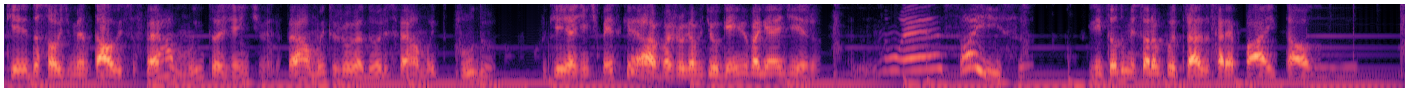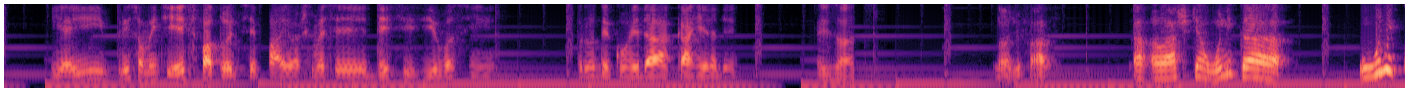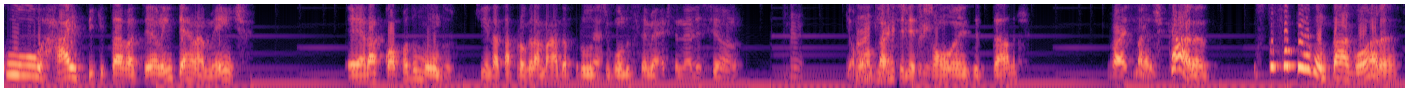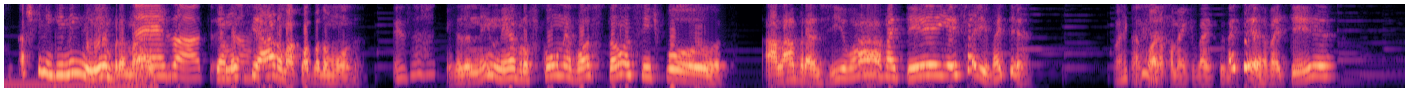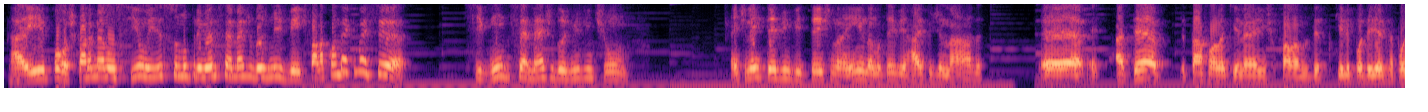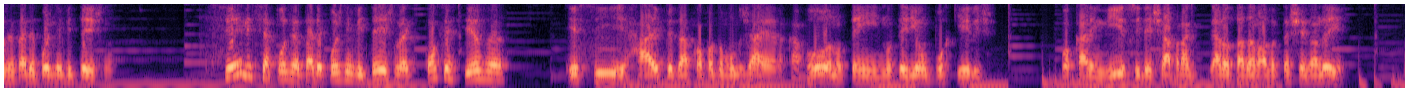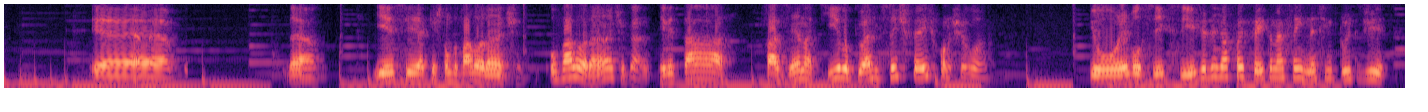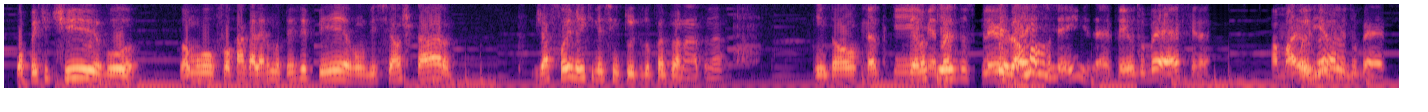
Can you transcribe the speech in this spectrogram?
que da saúde mental. Isso ferra muito a gente, velho. Ferra muito os jogadores, ferra muito tudo. Porque a gente pensa que ah, vai jogar videogame e vai ganhar dinheiro. Não é só isso. Tem toda uma história por trás, o cara é pai e tal. E aí, principalmente esse fator de ser pai, eu acho que vai ser decisivo, assim, pro decorrer da carreira dele. Exato. Não, de fato. Eu acho que a única. O único hype que tava tendo internamente era a Copa do Mundo, que ainda tá programada pro é. segundo semestre, né, desse ano. Hum. Que é uma das seleções primo. e tal. Vai sim. Mas, cara, se tu for perguntar agora, acho que ninguém nem lembra mais. É, exato. Que exato. anunciaram uma Copa do Mundo. Exato. Entendeu? Nem lembram. Ficou um negócio tão assim, tipo, a lá Brasil, ah, vai ter, e é isso aí, vai ter. Vai ter. Agora, como é que vai ser? Vai ter, vai ter. Aí, pô, os caras me anunciam isso no primeiro semestre de 2020. Fala, quando é que vai ser? Segundo semestre de 2021. A gente nem teve invitation ainda, não teve hype de nada. É, até eu tava falando aqui, né? A gente falando de, que ele poderia se aposentar depois do Invitation. Se ele se aposentar depois do Invitation, é que com certeza esse hype da Copa do Mundo já era. Acabou, não, tem, não teriam por que eles focarem nisso e deixar pra garotada nova que tá chegando aí. É. é. E esse a questão do Valorante. O Valorante, cara, ele tá fazendo aquilo que o R6 fez quando chegou. E o Rainbow Six Siege ele já foi feito nessa, nesse intuito de competitivo, vamos focar a galera no PVP, vamos viciar os caras. Já foi meio que nesse intuito do campeonato, né? Então. Tanto que metade que... dos players do R6 né, veio do BF, né? A maioria é. do BF.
